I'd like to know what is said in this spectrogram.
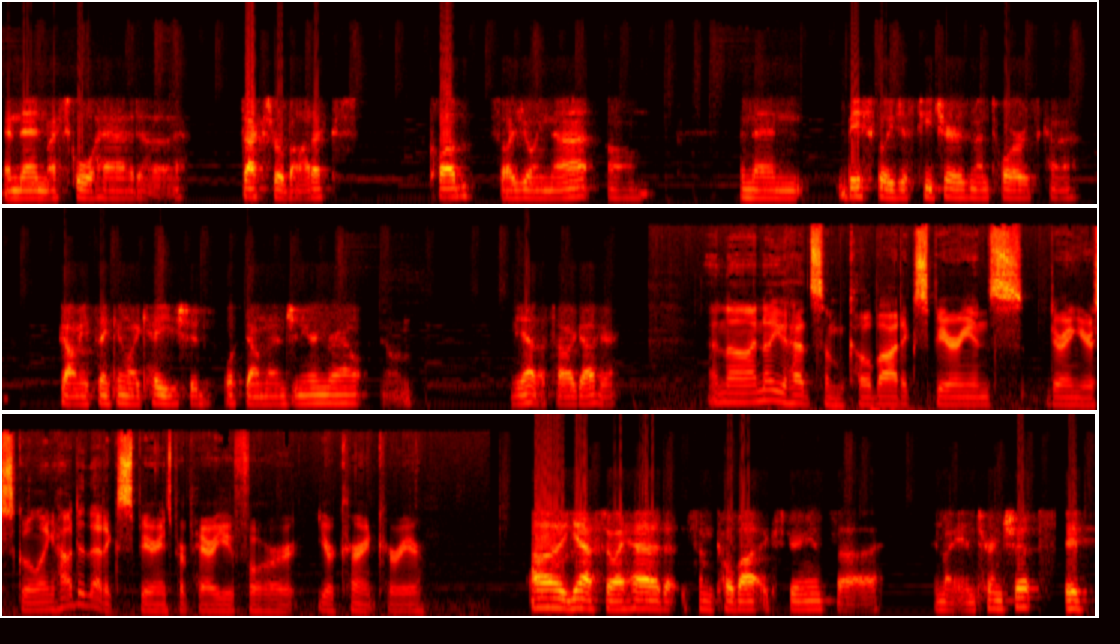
and then my school had a VEX Robotics Club, so I joined that. Um, and then basically just teachers, mentors kind of got me thinking like, hey, you should look down the engineering route. Um, yeah, that's how I got here. And uh, I know you had some cobot experience during your schooling. How did that experience prepare you for your current career? Uh, yeah, so I had some cobot experience uh, in my internships. It,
